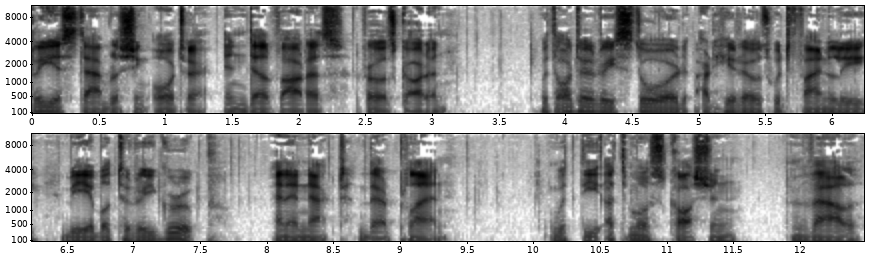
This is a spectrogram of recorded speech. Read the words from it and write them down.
re-establishing order in Delvara's rose garden. With order restored, our heroes would finally be able to regroup and enact their plan. With the utmost caution, Val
